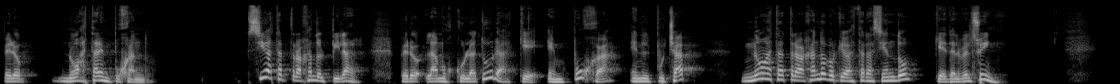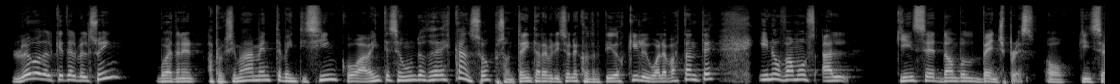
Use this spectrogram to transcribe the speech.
pero no va a estar empujando. Sí va a estar trabajando el pilar, pero la musculatura que empuja en el push-up no va a estar trabajando porque va a estar haciendo kettlebell swing. Luego del kettlebell swing voy a tener aproximadamente 25 a 20 segundos de descanso, son 30 repeticiones con 32 kilos, igual es bastante, y nos vamos al 15 dumbbell bench press o 15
